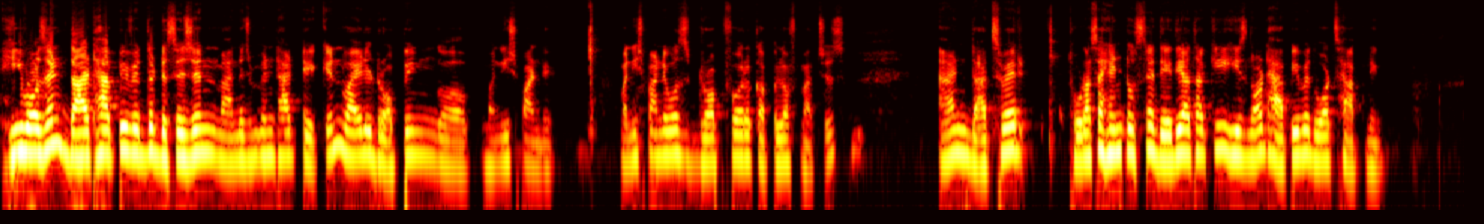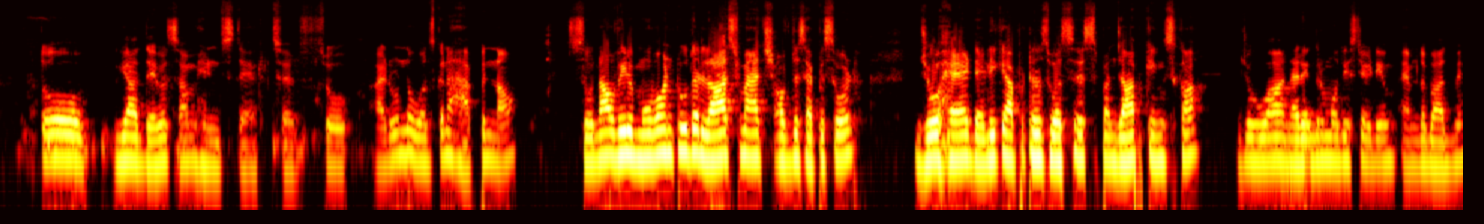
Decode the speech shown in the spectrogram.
he wasn't that happy with the decision management had taken while dropping uh, Manish Pandey. Manish Pandey was dropped for a couple of matches, and that's where थोड़ा सा hint उसने दे दिया था कि he is not happy with what's happening. So yeah, there were some hints there itself. So I don't know what's gonna happen now. So now we'll move on to the last match of this episode, जो है Delhi Capitals versus Punjab Kings का जो हुआ नरेंद्र मोदी स्टेडियम अहमदाबाद में।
